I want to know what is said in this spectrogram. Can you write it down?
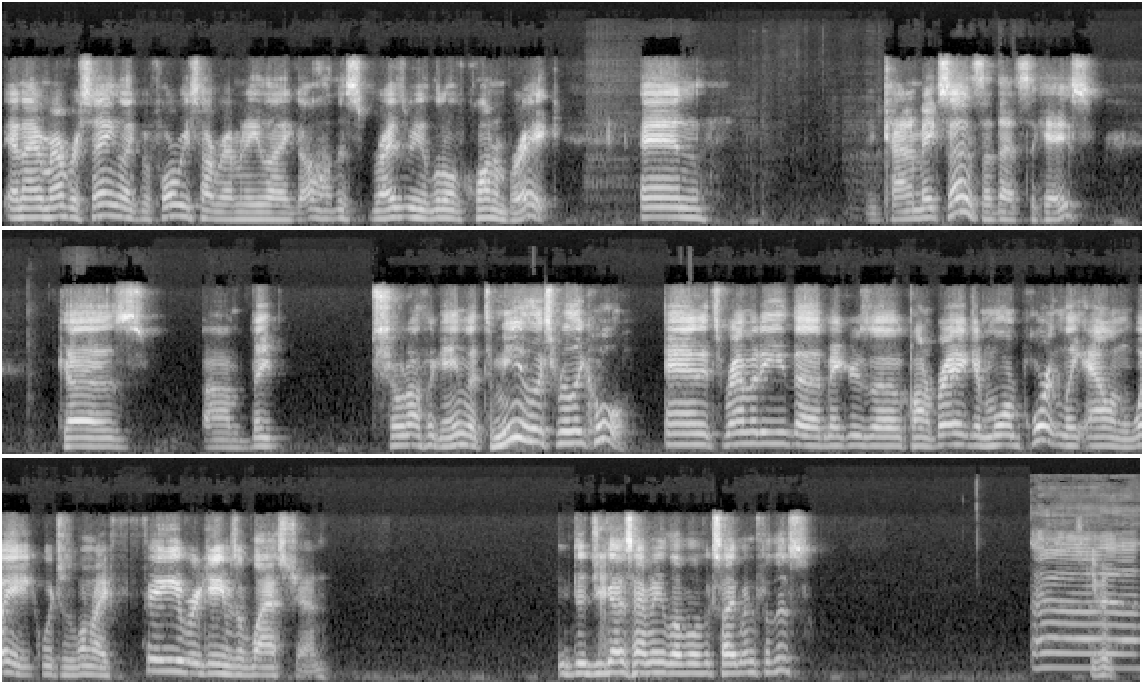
and I remember saying like before we saw Remedy, like, oh, this reminds me a little of Quantum Break, and it kind of makes sense that that's the case because um, they showed off a game that to me looks really cool. And it's Remedy, the makers of Quantum Break, and more importantly, Alan Wake, which is one of my favorite games of last gen. Did you guys have any level of excitement for this? Uh,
